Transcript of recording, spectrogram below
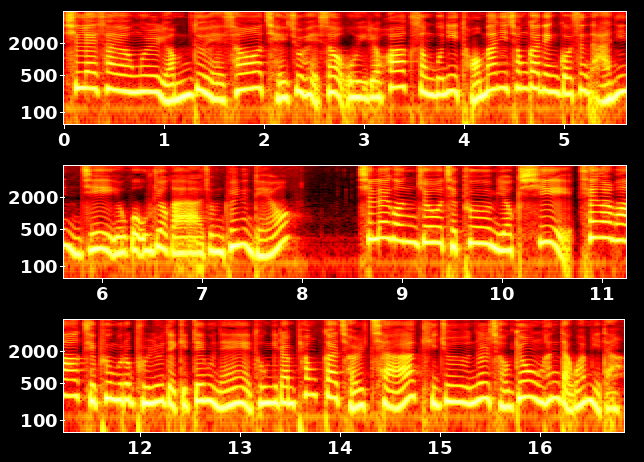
실내 사용을 염두해서 제조해서 오히려 화학 성분이 더 많이 첨가된 것은 아닌지 요거 우려가 좀 되는데요. 실내 건조 제품 역시 생활화학 제품으로 분류됐기 때문에 동일한 평가 절차 기준을 적용한다고 합니다.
